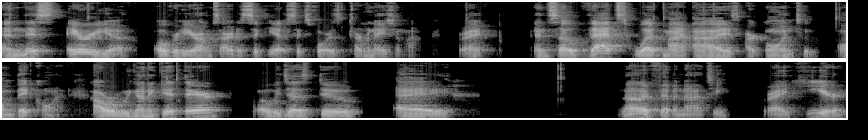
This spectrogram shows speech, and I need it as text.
and this area over here, I'm sorry, the six, yeah, the 6-4 is the termination line, right? And so that's what my eyes are going to on Bitcoin. How are we going to get there? Well, we just do a another Fibonacci right here.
